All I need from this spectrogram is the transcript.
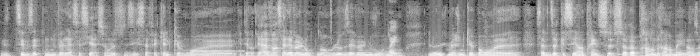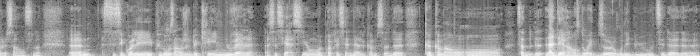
Tu sais, vous êtes une nouvelle association, là, tu dis, ça fait quelques mois euh, que tu es entré. Avant, ça avait un autre nom, là, vous avez un nouveau nom. Oui. Là, j'imagine que, bon, euh, ça veut dire que c'est en train de se, se, reprendre en main dans un sens. Là. Euh, c'est quoi les plus gros enjeux de créer une nouvelle association professionnelle comme ça? De, que, comment on... on L'adhérence doit être dure au début, ou tu sais, de, de...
